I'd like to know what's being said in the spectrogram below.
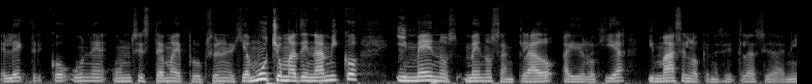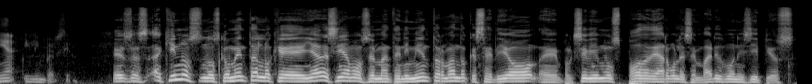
eléctrico, un, un sistema de producción de energía mucho más dinámico y menos, menos anclado a ideología y más en lo que necesita la ciudadanía y la inversión. Eso es. Aquí nos, nos comentan lo que ya decíamos, el mantenimiento, Armando, que se dio, eh, porque sí vimos poda de árboles en varios municipios.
